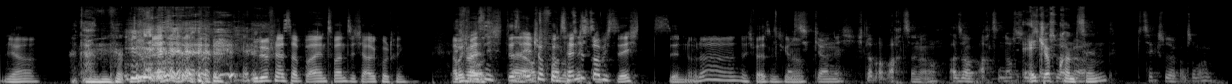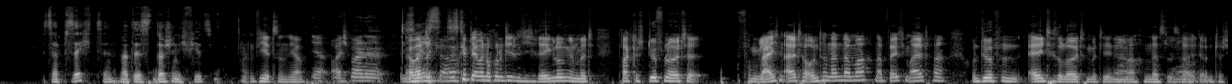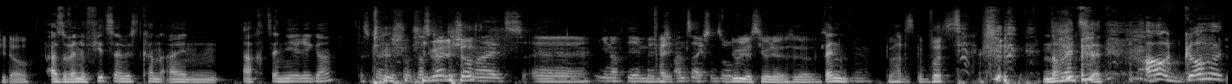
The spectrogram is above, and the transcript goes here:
Ja. Dann. Die dürfen erst ab 21 Alkohol trinken. Aber Ich ich, weiß weiß. nicht, das Äh, Age of Consent ist, 16. glaube ich, 16, oder? Ich weiß nicht genau. Weiß ich gar nicht. Ich glaube ab 18 auch. Also ab 18 darfst du Age of Sexworker- Consent Sexwork und so machen. ist ab 16. Warte, ist in Deutschland nicht 14? 14, ja. Ja, aber ich meine, in Aber das, es gibt ja immer noch unterschiedliche Regelungen mit, praktisch dürfen Leute vom gleichen Alter untereinander machen, ab welchem Alter, und dürfen ältere Leute mit denen Ja, machen. Das ist genau. halt der Unterschied auch. Also, wenn du 14 bist, kann ein 18-Jähriger, das könnte schon, das könnte schon als, äh, je nachdem, wenn du Hey, es anzeigst und so. Julius, Julius, Julius. wenn Ja. du hattest Geburtstag. 19. Oh Gott!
